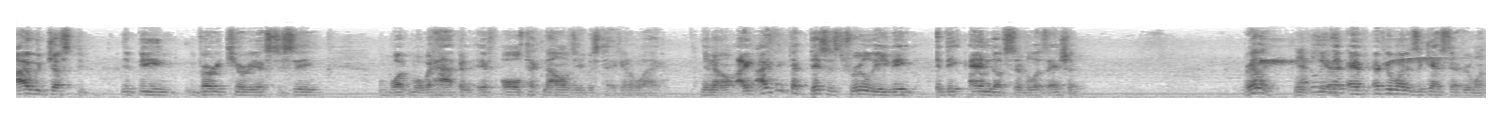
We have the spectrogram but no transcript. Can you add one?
I would just be, be very curious to see what, what would happen if all technology was taken away. You know, I, I think that this is truly the, the end of civilization. Really? Yeah. I believe that ev- everyone is against everyone.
